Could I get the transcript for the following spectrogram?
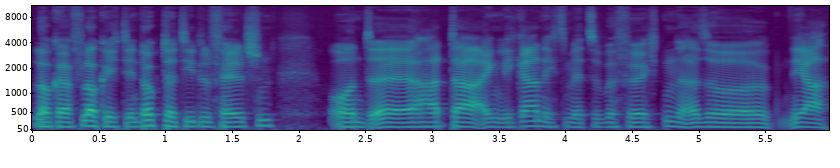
locker flockig den Doktortitel fälschen und äh, hat da eigentlich gar nichts mehr zu befürchten. Also ja,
